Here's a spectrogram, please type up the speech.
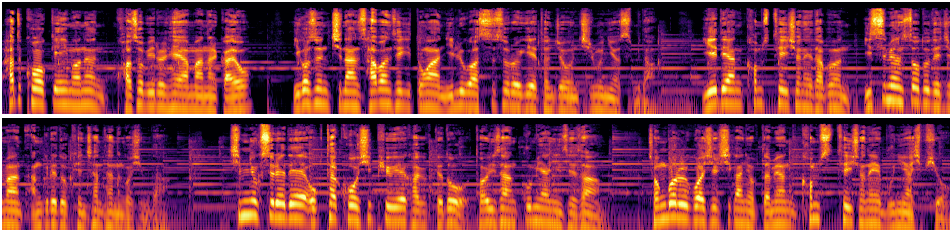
하드코어 게이머는 과소비를 해야만 할까요? 이것은 지난 4반세기 동안 인류가 스스로에게 던져온 질문이었습니다. 이에 대한 컴스테이션의 답은 있으면 써도 되지만 안 그래도 괜찮다는 것입니다. 16스레드의 octa-core CPU의 가격대도 더 이상 꿈이 아닌 세상. 정보를 구하실 시간이 없다면 컴스테이션에 문의하십시오.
